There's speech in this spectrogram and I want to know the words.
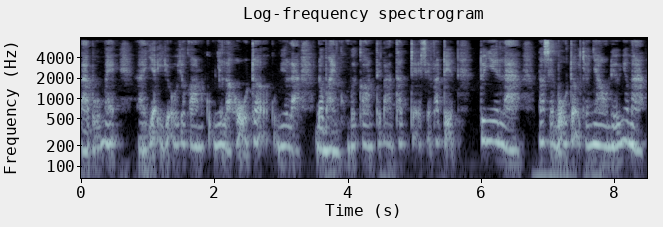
và bố mẹ à, dạy dỗ cho con cũng như là hỗ trợ cũng như là đồng hành cùng với con thì bản thân trẻ sẽ phát triển. Tuy nhiên là nó sẽ bổ trợ cho nhau nếu như mà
